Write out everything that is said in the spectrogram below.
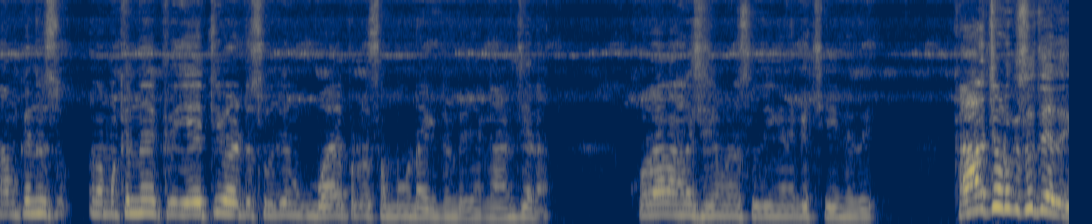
നമുക്കിന്ന് നമുക്കിന്ന് ക്രിയേറ്റീവ് ആയിട്ട് സുധി നമുക്ക് ഉപകാരപ്പെടുന്ന സംഭവം ഉണ്ടാക്കിയിട്ടുണ്ട് ഞാൻ കാണിച്ചു തരാം. കുറെ നാളെ ശേഷമാണ് സുധി ഇങ്ങനെയൊക്കെ ചെയ്യുന്നത്. കാണിച്ചു കൊടുക്കും സുധി അത്.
